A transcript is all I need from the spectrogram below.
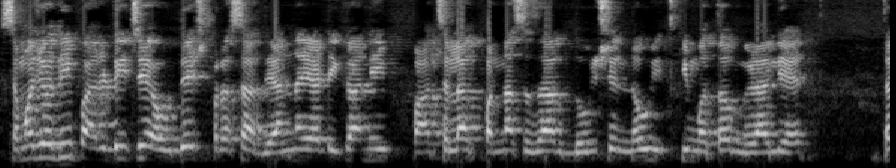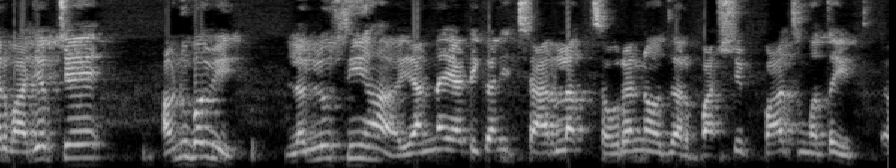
समाजवादी पार्टीचे अवधेश प्रसाद यांना या ठिकाणी पाच लाख पन्नास हजार दोनशे नऊ इतकी मतं मिळाली आहेत. तर भाजपचे अनुभवी लल्लू सिंह यांना या ठिकाणी चार लाख चौऱ्याण्णव हजार पाचशे पाच मतं इत-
